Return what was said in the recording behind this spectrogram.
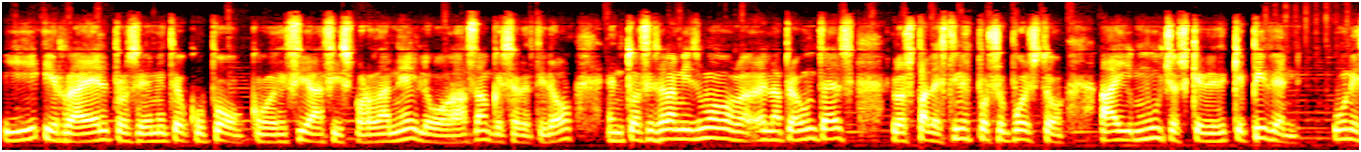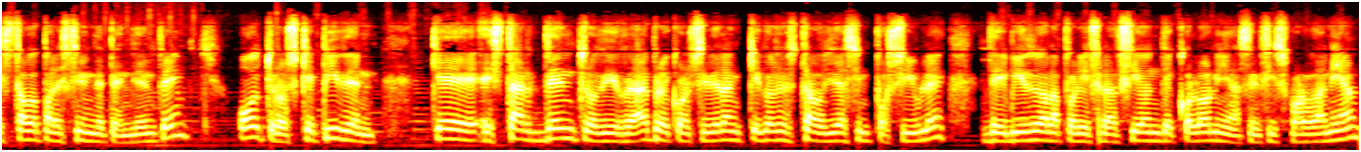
y Israel posiblemente ocupó, como decía, Cisjordania y luego Gaza, aunque se retiró. Entonces, ahora mismo la pregunta es, los palestinos, por supuesto, hay muchos que, que piden un Estado palestino independiente, otros que piden que estar dentro de Israel, pero consideran que dos estados ya es imposible debido a la proliferación de colonias en Cisjordania.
